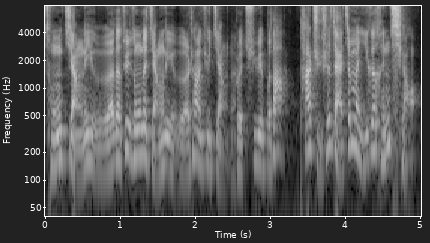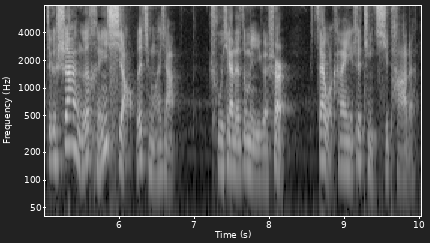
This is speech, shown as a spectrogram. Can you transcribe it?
从奖励额的最终的奖励额上去讲呢，说区别不大，它只是在这么一个很巧，这个涉案额很小的情况下，出现了这么一个事儿，在我看来也是挺奇葩的，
